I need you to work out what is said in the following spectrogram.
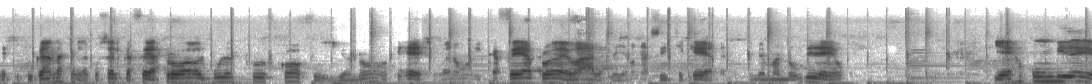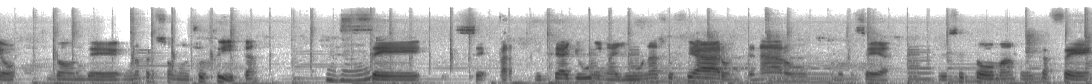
este, tú que andas en la cosa del café, ¿has probado el Bulletproof Coffee? Y yo, no, ¿qué es eso? Bueno, el café a prueba de balas, le llaman así, chequéate. Y me mandó un video, y es un video donde una persona, un surfista, se, se- para irse ayu- en ayuna a surfear o entrenar o lo que sea, él se toma un café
